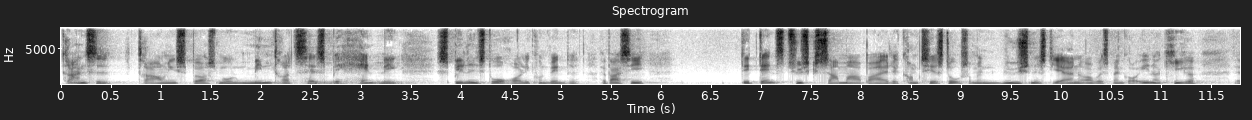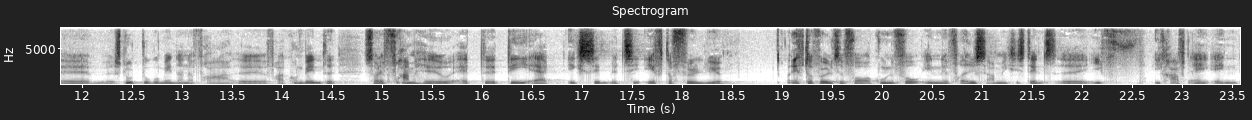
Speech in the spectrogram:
grænsedragningsspørgsmål, mindretalsbehandling, spillede en stor rolle i konventet. Jeg vil bare sige, det dansk-tysk samarbejde kom til at stå som en lysende stjerne, og hvis man går ind og kigger øh, slutdokumenterne fra, øh, fra konventet, så er det fremhævet, at øh, det er et eksempel til efterfølge efterfølgelse for at kunne få en øh, fredelig sameksistens øh, i, i kraft af en,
